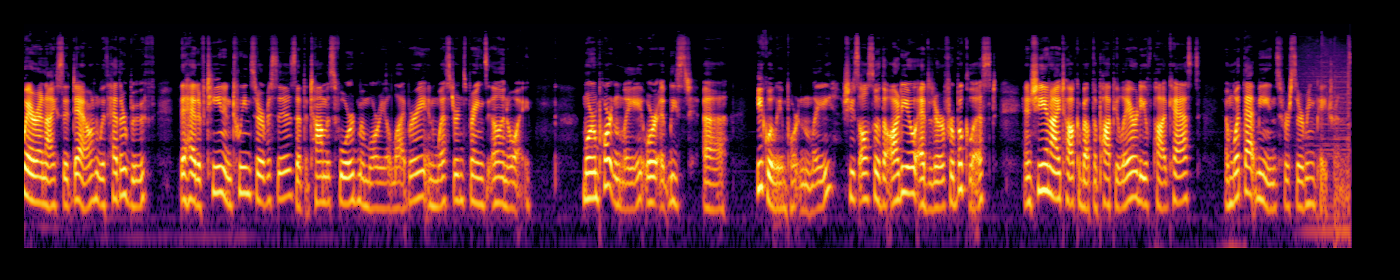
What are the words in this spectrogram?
wherein I sit down with Heather Booth, the head of teen and tween services at the Thomas Ford Memorial Library in Western Springs, Illinois. More importantly, or at least uh, equally importantly, she's also the audio editor for Booklist, and she and I talk about the popularity of podcasts and what that means for serving patrons.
